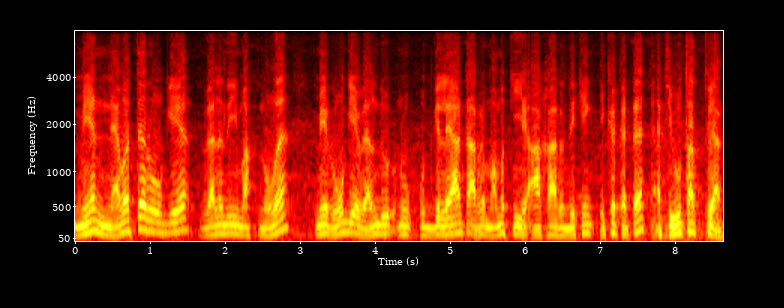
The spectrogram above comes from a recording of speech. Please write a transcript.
මෙය නැවත රෝගය වැළඳීමක් නොව මේ රෝගය වැළඳුණු පුද්ගලයාට අර මම කී ආකාර දෙකෙන් එකකට ඇති වූ තත්ත්වයක්.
